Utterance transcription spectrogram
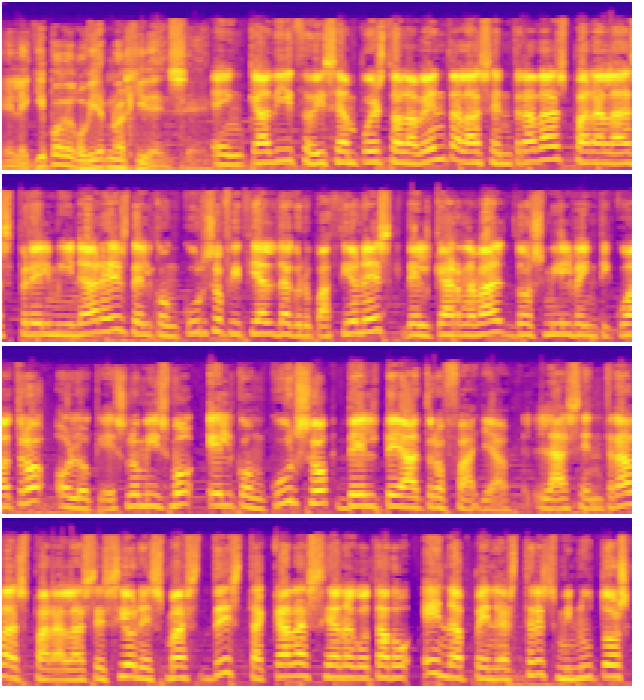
el equipo de gobierno ejidense. En Cádiz hoy se han puesto a la venta las entradas para las preliminares del concurso oficial de agrupaciones del Carnaval 2024 o lo que es lo mismo, el concurso del Teatro Falla. Las entradas para las sesiones más destacadas se han agotado en apenas tres minutos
